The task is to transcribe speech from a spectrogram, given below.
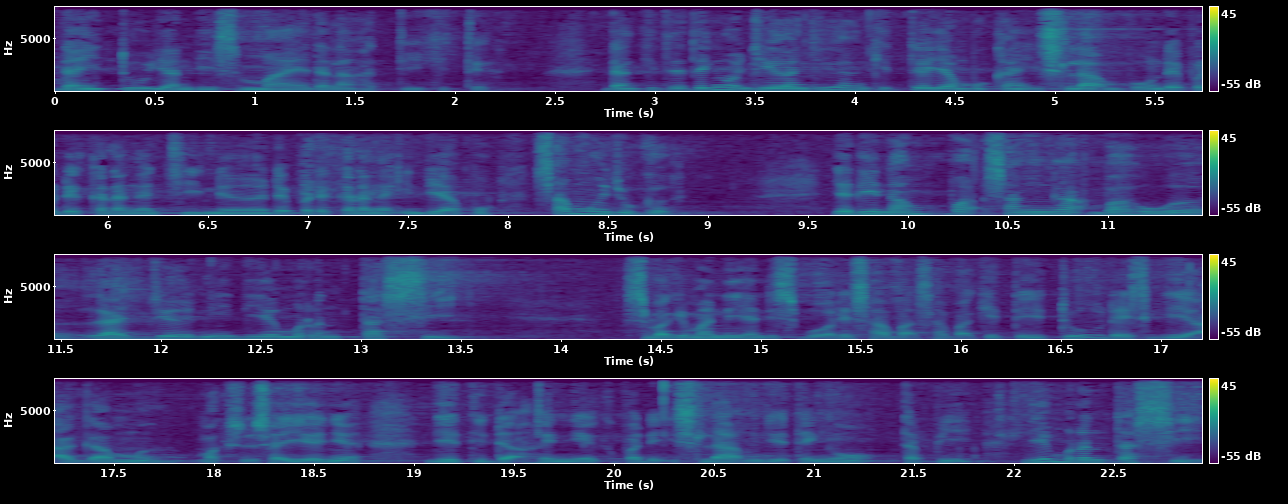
Dan itu yang disemai dalam hati kita. Dan kita tengok jiran-jiran kita yang bukan Islam pun daripada kalangan Cina, daripada kalangan India pun sama juga. Jadi nampak sangat bahawa raja ni dia merentasi sebagaimana yang disebut oleh sahabat-sahabat kita itu dari segi agama maksud sayanya dia tidak hanya kepada Islam dia tengok tapi dia merentasi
